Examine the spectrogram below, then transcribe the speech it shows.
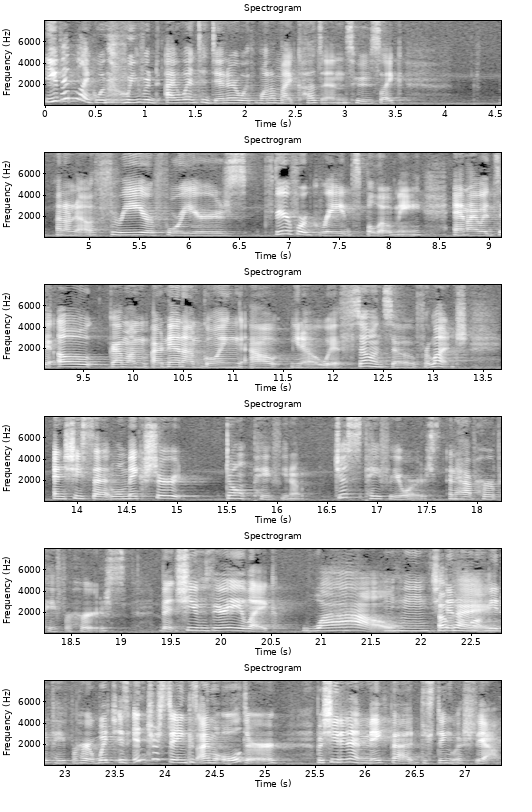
even like when we would I went to dinner with one of my cousins who's like I don't know, 3 or 4 years three or four grades below me and I would say, "Oh, grandma or nana, I'm going out, you know, with so and so for lunch." And she said, "Well, make sure don't pay, you know, just pay for yours and have her pay for hers." But she was very like, wow. Mm-hmm. She okay. didn't want me to pay for her, which is interesting because I'm older. But she didn't make that distinguish. Yeah.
